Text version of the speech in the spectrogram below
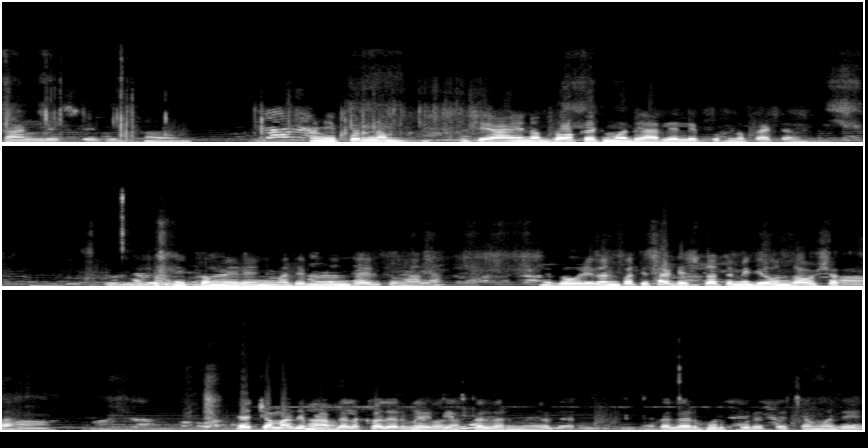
छान दिसते हा. आणि पूर्ण जे आहे ना ब्रॉकेटमध्ये आलेले पूर्ण पॅटर्न हे कमी रेंजमध्ये मिळून जाईल तुम्हाला. गौरी गणपतीसाठी सुद्धा तुम्ही घेऊन जाऊ शकता. याच्यामध्ये पण. आपल्याला कलर मिळतील. कलर मिळेल. कलर कलर भरपूर आहे त्याच्यामध्ये.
